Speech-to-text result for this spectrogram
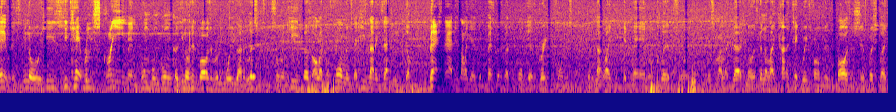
Anyways, you know, he's he can't really scream and boom, boom, boom, because, you know, his bars are really more you got to listen to. So when he does all that performance that he's not exactly the best at, it's not like he has the best, best, best performance. He has great performance, but it's not like Hitman or Clips or, or somebody like that. You know, it's gonna like kind of take away from his bars and shit. Especially like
